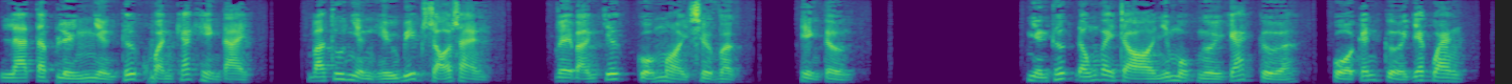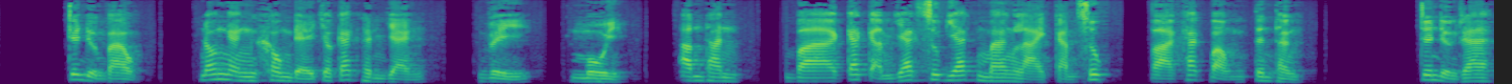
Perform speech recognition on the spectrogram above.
là tập luyện nhận thức khoảnh khắc hiện tại và thu nhận hiểu biết rõ ràng về bản chất của mọi sự vật, hiện tượng. Nhận thức đóng vai trò như một người gác cửa của cánh cửa giác quan. Trên đường vào, nó ngăn không để cho các hình dạng, vị, mùi, âm thanh và các cảm giác xúc giác mang lại cảm xúc và khát vọng tinh thần. Trên đường ra,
